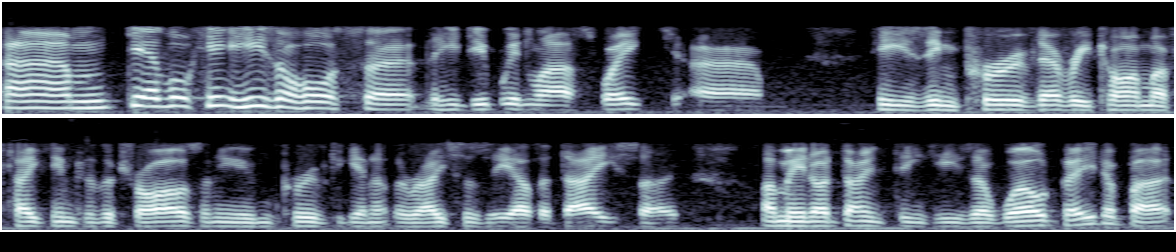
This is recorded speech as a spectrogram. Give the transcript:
Um, yeah, look, he, he's a horse uh, that he did win last week. Um, he's improved every time I've taken him to the trials, and he improved again at the races the other day. So, I mean, I don't think he's a world beater, but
